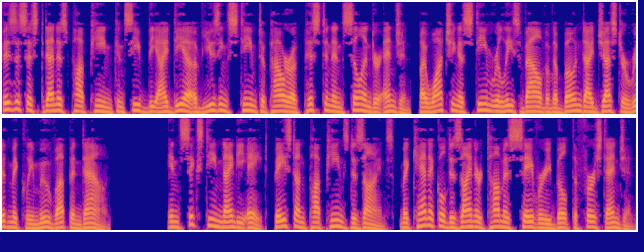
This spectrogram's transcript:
physicist Denis Papin conceived the idea of using steam to power a piston and cylinder engine, by watching a steam release valve of a bone digester rhythmically move up and down. In 1698, based on Papin's designs, mechanical designer Thomas Savery built the first engine.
